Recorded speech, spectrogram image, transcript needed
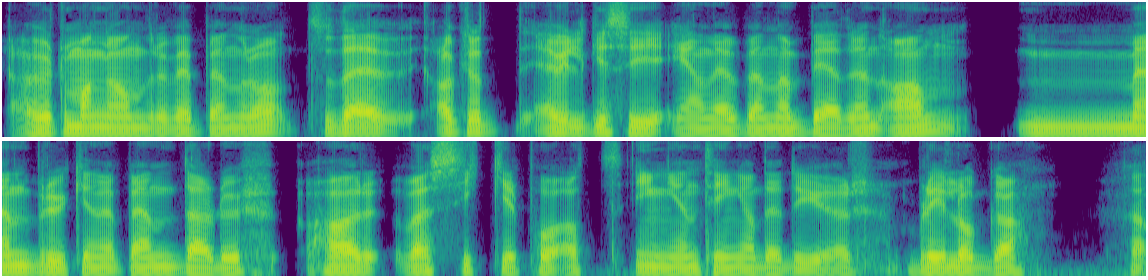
jeg har hørt om mange andre VPN-er òg, så det er akkurat Jeg vil ikke si én VPN er bedre enn annen, men bruk en VPN der du har Vær sikker på at ingenting av det du gjør, blir logga. Ja.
